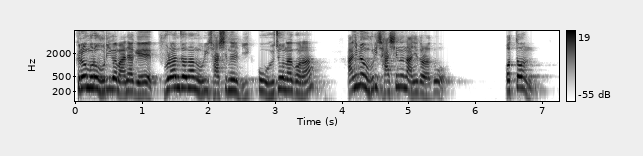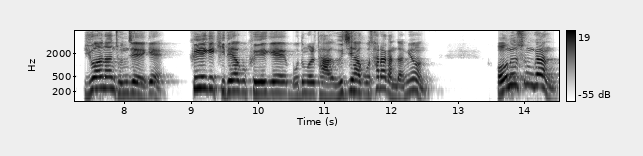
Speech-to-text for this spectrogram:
그러므로 우리가 만약에 불완전한 우리 자신을 믿고 의존하거나 아니면 우리 자신은 아니더라도 어떤 유한한 존재에게 그에게 기대하고 그에게 모든 걸 다 의지하고 살아간다면 어느 순간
